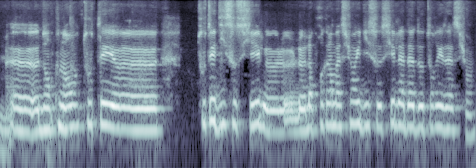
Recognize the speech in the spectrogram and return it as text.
Mm. Euh, donc non, tout est, euh, tout est dissocié, la programmation est dissociée de la date d'autorisation.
